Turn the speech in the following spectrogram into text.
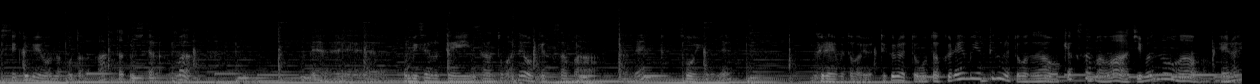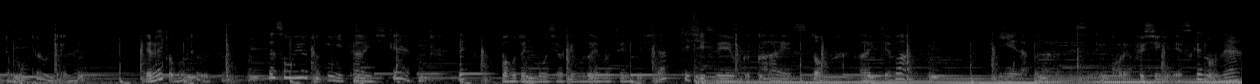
してくるようなことがあったとしたら、まあ、ね、えー、お店の店員さんとかでお客様がね、そういうね、クレームとか言ってくるってことは、クレーム言ってくるってことは、お客様は自分の方が偉いと思ってるんだよね。偉いと思ってるんですよ。で、そういう時に対して、ね、誠に申し訳ございませんでしたって姿勢よく返すと、相手は言えなくなるんですね。これ不思議ですけどね。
